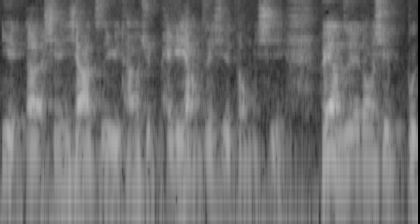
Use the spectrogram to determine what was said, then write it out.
业呃闲暇之余，他要去培养这些东西，培养这些东西不。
